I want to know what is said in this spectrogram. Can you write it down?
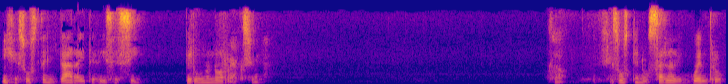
Y Jesús te encara y te dice sí, pero uno no reacciona. O sea, Jesús que nos sale al encuentro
